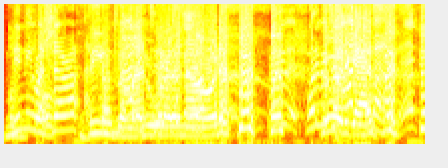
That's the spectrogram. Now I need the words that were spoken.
Nini of being dramatic dramatic. what are we talking about?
